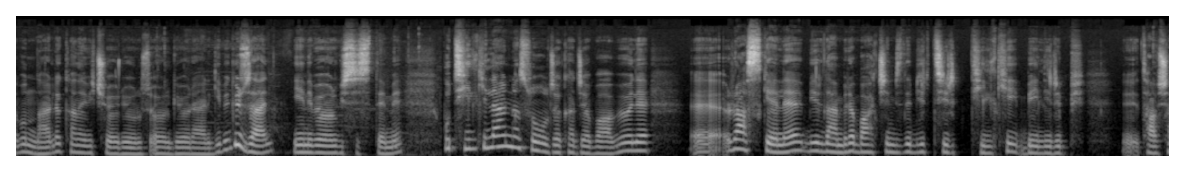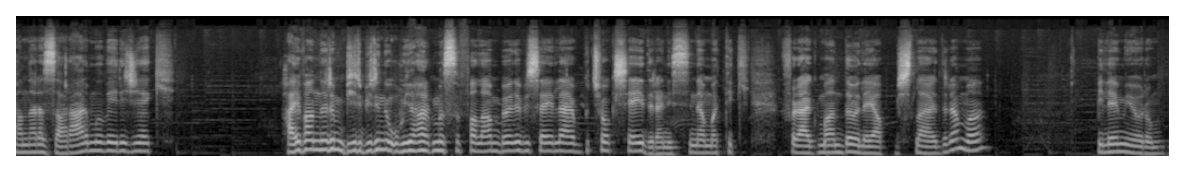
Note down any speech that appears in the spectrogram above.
E, bunlarla kanaviçe örüyoruz örgü örer gibi. Güzel yeni bir örgü sistemi. Bu tilkiler nasıl olacak acaba? Böyle e, rastgele birdenbire bahçemizde bir tir, tilki belirip e, tavşanlara zarar mı verecek? Hayvanların birbirini uyarması falan böyle bir şeyler bu çok şeydir. Hani sinematik fragmanda öyle yapmışlardır ama bilemiyorum.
